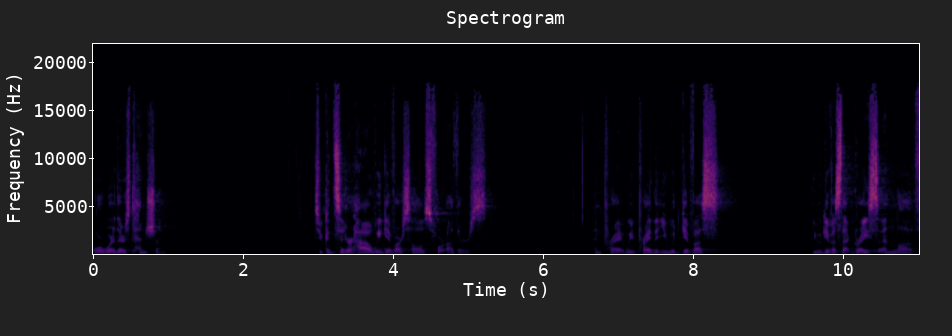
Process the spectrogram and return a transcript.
or where there's tension to consider how we give ourselves for others. And pray, we pray that you would give us you would give us that grace and love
